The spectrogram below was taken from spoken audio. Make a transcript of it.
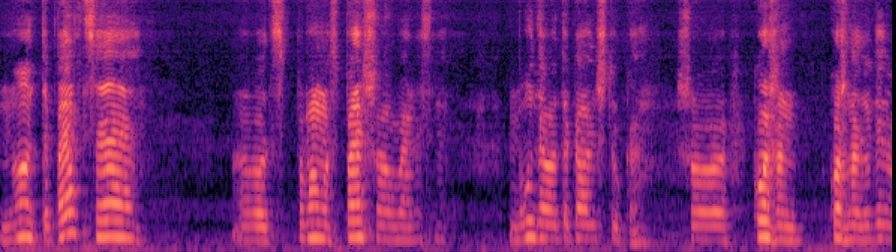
Ну, тепер це, от, по-моєму, з 1 вересня буде отака штука, що кожен, кожна людина,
